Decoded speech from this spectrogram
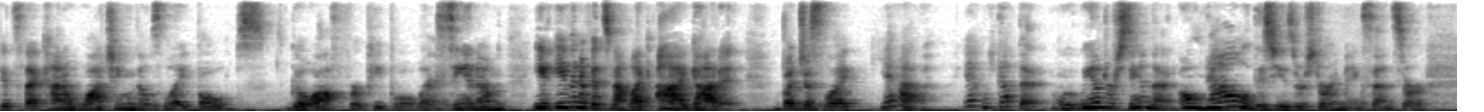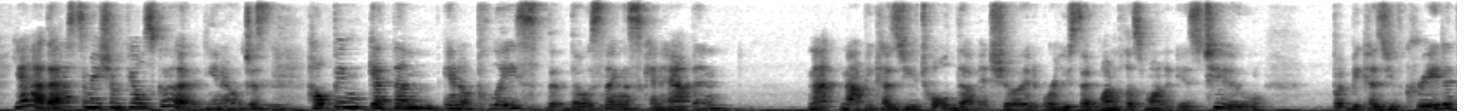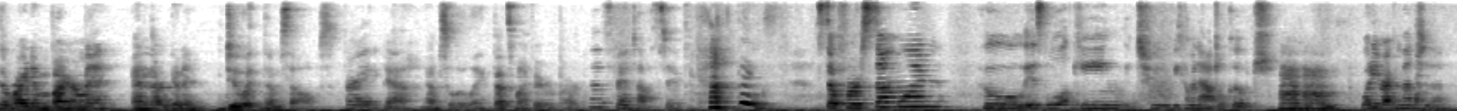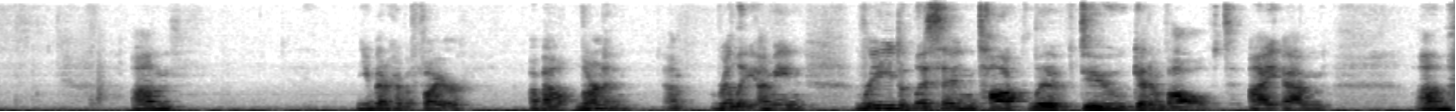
it's that kind of watching those light bulbs go off for people, like right. seeing them, e- even if it's not like, I got it, but just like, yeah, yeah, we got that. We, we understand that. Oh, now this user story makes sense. Or, yeah, that estimation feels good. You know, just mm-hmm. helping get them in a place that those things can happen. Not not because you told them it should or you said one plus one is two, but because you've created the right environment and they're going to do it themselves. Right. Yeah, absolutely. That's my favorite part. That's fantastic. Thanks. So for someone who is looking to become an agile coach, mm-hmm. what do you recommend to them? Um, you better have a fire about learning. Um, really, I mean, read, listen, talk, live, do, get involved. I am, um,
